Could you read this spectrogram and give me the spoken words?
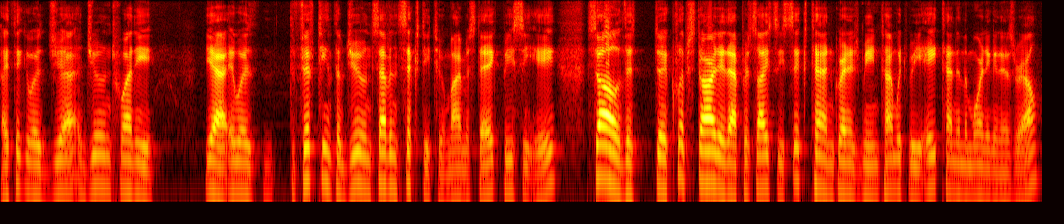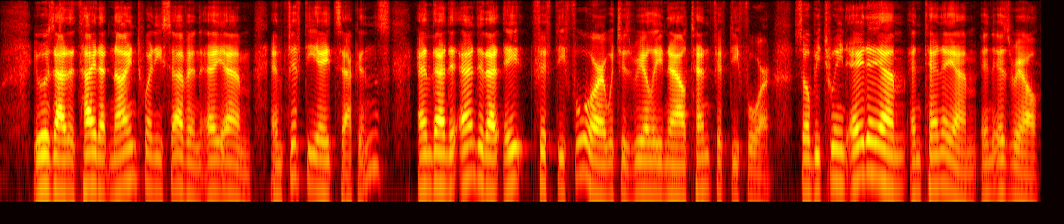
I think it was June 20, yeah, it was the 15th of June, 762, my mistake, BCE. So the the eclipse started at precisely 6:10 Greenwich Mean Time, which would be 8:10 in the morning in Israel. It was at a height at 9:27 a.m. and 58 seconds, and then it ended at 8:54, which is really now 10:54. So between 8 a.m. and 10 a.m. in Israel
